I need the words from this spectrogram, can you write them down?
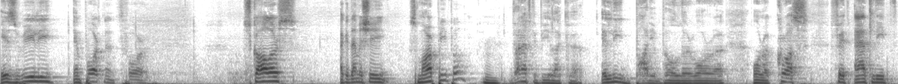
is really important for scholars, academically smart people. Hmm. You don't have to be like a elite bodybuilder or a, or a CrossFit athlete,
